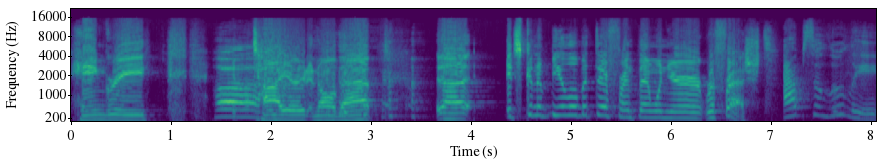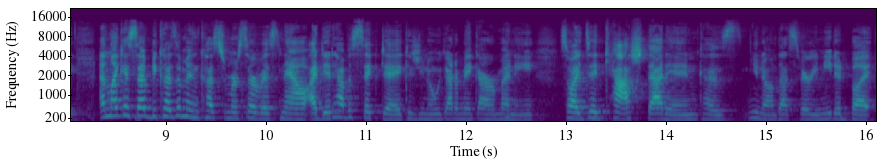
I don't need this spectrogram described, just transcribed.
hangry, tired, and all that. Uh, it's gonna be a little bit different than when you're refreshed. Absolutely. And like I said, because I'm in customer service now, I did have a sick day because, you know, we got to make our money. So I did cash that in because, you know, that's very needed. But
